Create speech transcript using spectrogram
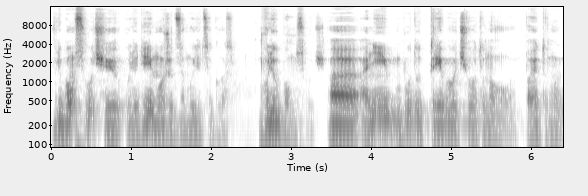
в любом случае у людей может замылиться глаз в любом случае. А, они будут требовать чего-то нового. Поэтому,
